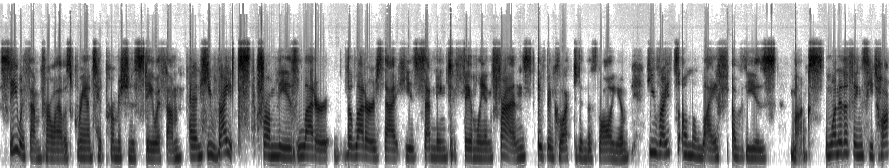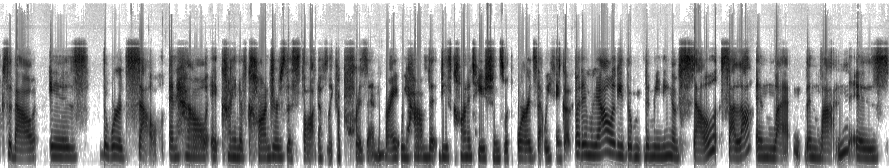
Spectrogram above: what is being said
stay with them for a while, was granted permission to stay with them. And he writes from these letter, the letters that he's sending to family and friends. They've been collected in this volume. He writes on the life of these monks. One of the things he talks about is the word cell and how it kind of conjures this thought of like a prison, right? We have the, these connotations with words that we think of. But in reality, the, the meaning of cell, cella in Latin, in Latin is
